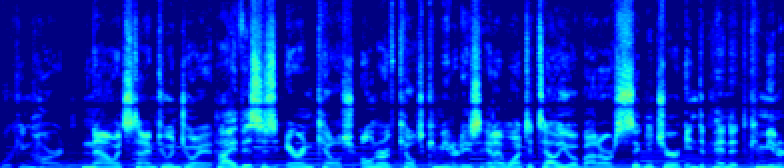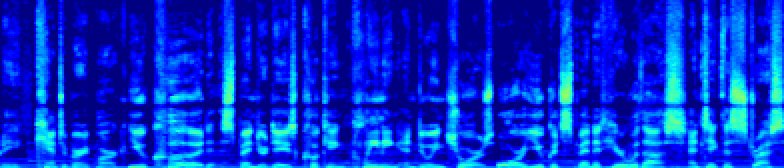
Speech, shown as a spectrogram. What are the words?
Working hard. Now it's time to enjoy it. Hi, this is Aaron Kelch, owner of Kelch Communities, and I want to tell you about our signature independent community, Canterbury Park. You could spend your days cooking, cleaning, and doing chores, or you could spend it here with us and take the stress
